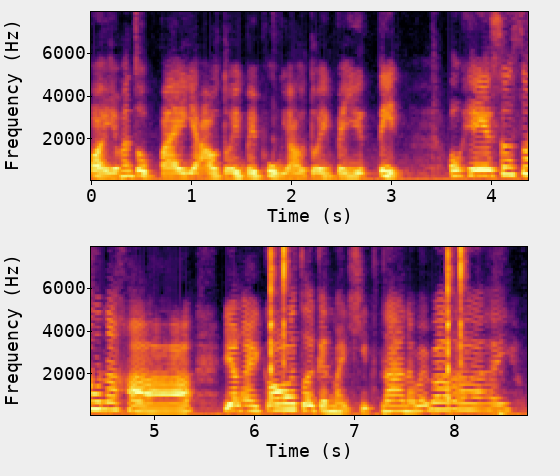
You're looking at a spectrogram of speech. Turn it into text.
ปล่อยให้มันจบไปอย่าเอาตัวเองไปผูกอย่าเอาตัวเองไปยึดติด โอเคสู้ๆนะคะ ยังไงก็เจอกันใหม่คลิปหน้านะ บ๊ายบาย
